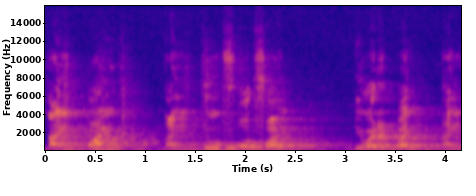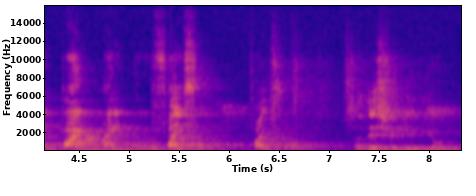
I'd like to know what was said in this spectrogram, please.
9.9245 divided by 9.9254 so this will give you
